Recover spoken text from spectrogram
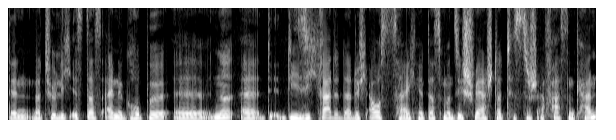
denn natürlich ist das eine Gruppe, äh, ne, äh, die sich gerade dadurch auszeichnet, dass man sie schwer statistisch erfassen kann.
